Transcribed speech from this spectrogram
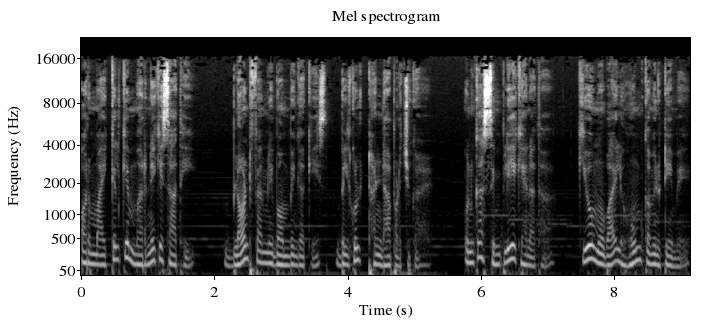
और माइकल के मरने के साथ ही ब्लॉन्ड फैमिली बॉम्बिंग का केस बिल्कुल ठंडा पड़ चुका है। उनका सिंपली ये कहना था कि वो मोबाइल होम कम्युनिटी में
